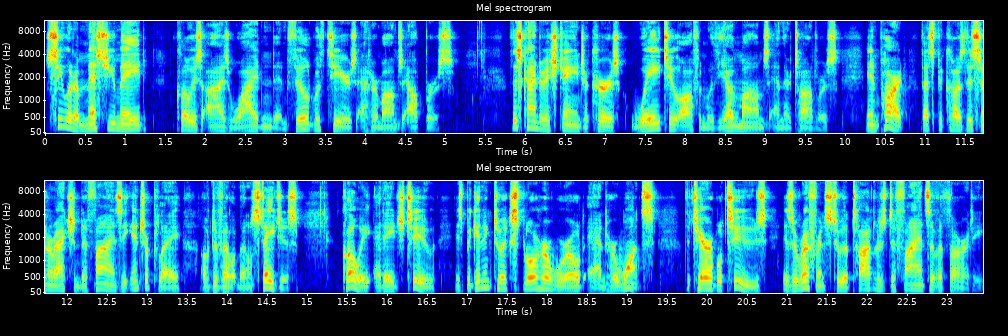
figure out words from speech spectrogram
See what a mess you made? Chloe's eyes widened and filled with tears at her mom's outburst. This kind of exchange occurs way too often with young moms and their toddlers. In part, that's because this interaction defines the interplay of developmental stages. Chloe, at age two, is beginning to explore her world and her wants. The terrible twos is a reference to a toddler's defiance of authority.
